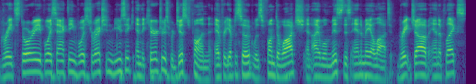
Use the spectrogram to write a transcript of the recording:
Great story, voice acting, voice direction, music, and the characters were just fun. Every episode was fun to watch, and I will miss this anime a lot. Great job, Aniplex,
